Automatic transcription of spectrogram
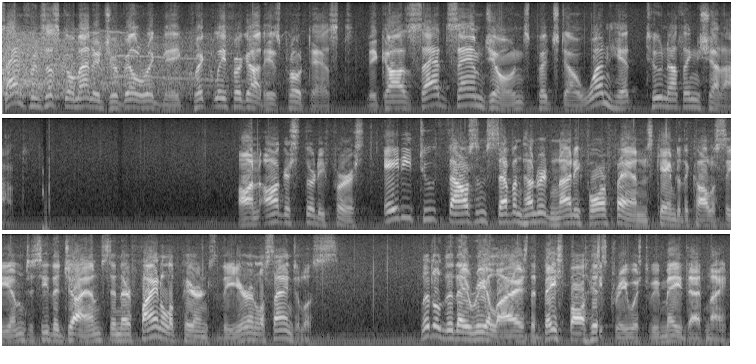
San Francisco manager Bill Rigney quickly forgot his protest because Sad Sam Jones pitched a one-hit, two-nothing shutout. On August 31st, 82,794 fans came to the Coliseum to see the Giants in their final appearance of the year in Los Angeles. Little did they realize that baseball history was to be made that night,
